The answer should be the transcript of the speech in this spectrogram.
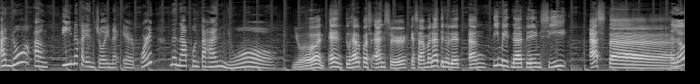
ano ang pinaka-enjoy na airport na napuntahan nyo? Yun. And to help us answer, kasama natin ulit ang teammate nating si Asta. Hello!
